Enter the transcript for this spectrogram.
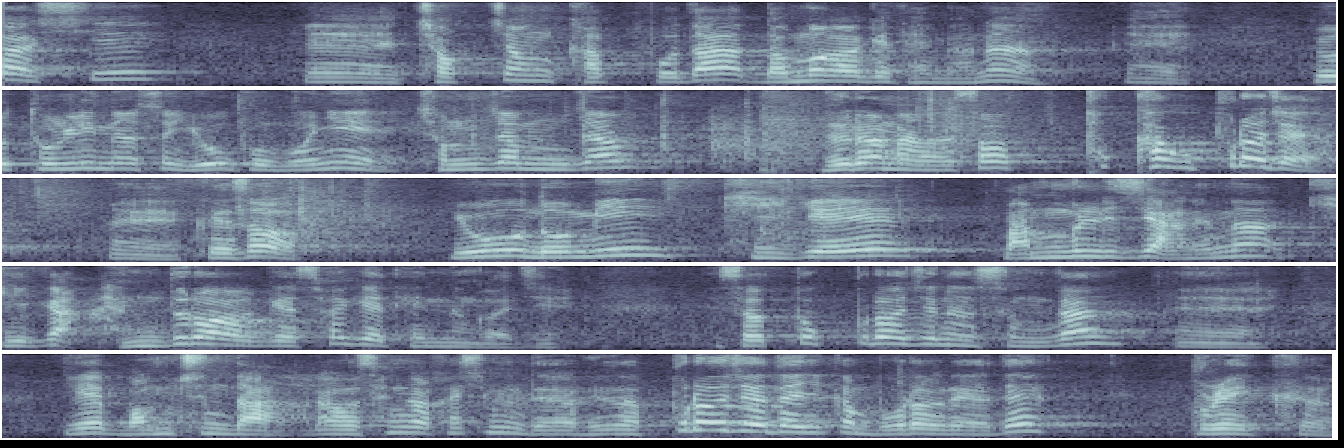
값이 예, 적정 값보다 넘어가게 되면은 예, 요 돌리면서 요 부분이 점점점 늘어나면서 톡하고 풀어져요. 예, 그래서 요 놈이 기계에 맞물리지 않으면 기계가 안 들어가게 설계 돼 있는 거지. 그래서 똑 부러지는 순간 예, 이게 멈춘다라고 생각하시면 돼요. 그래서 부러져야 되니까 뭐라 그래야 돼? 브레이크.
